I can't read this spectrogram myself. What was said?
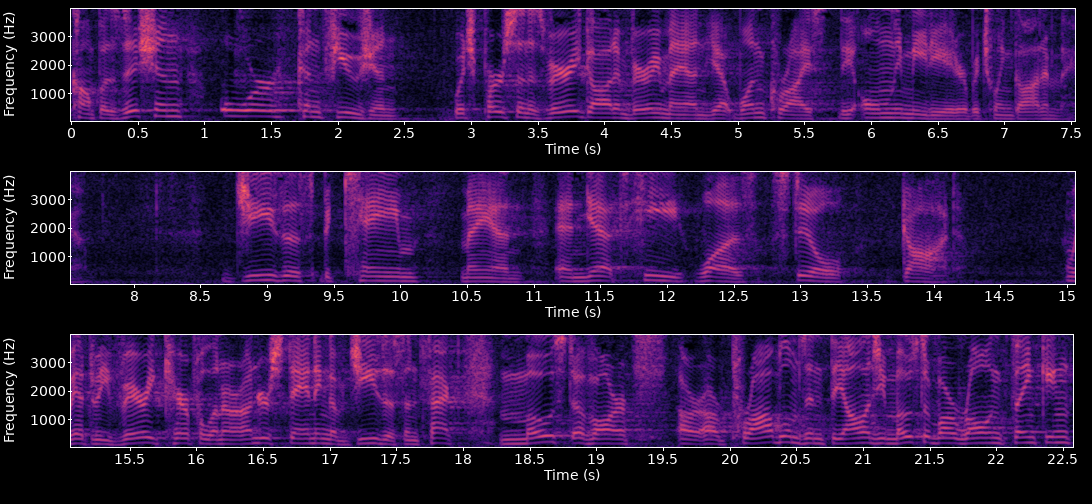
composition, or confusion. Which person is very God and very man, yet one Christ, the only mediator between God and man. Jesus became man, and yet he was still God. We have to be very careful in our understanding of Jesus. In fact, most of our, our, our, problems in theology, most of our wrong thinking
